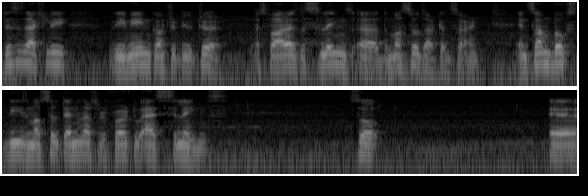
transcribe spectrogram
this is actually the main contributor as far as the slings, uh, the muscles are concerned. In some books, these muscle tendons are referred to as slings. So, uh,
